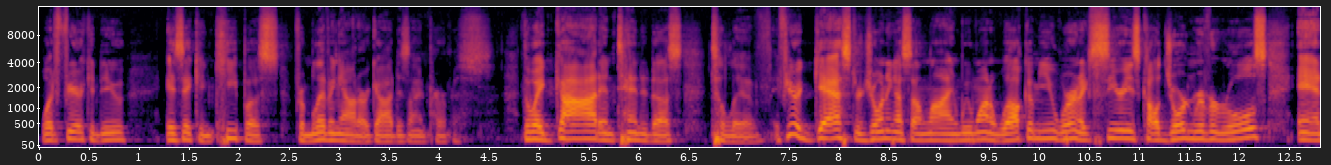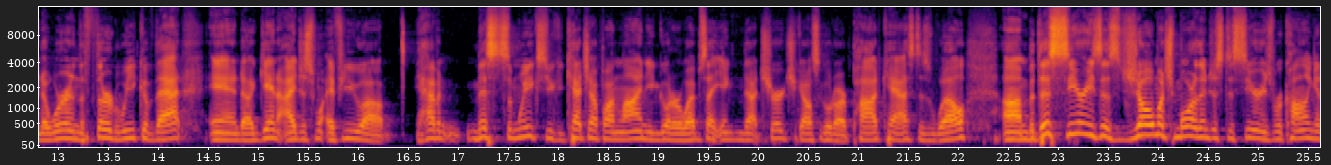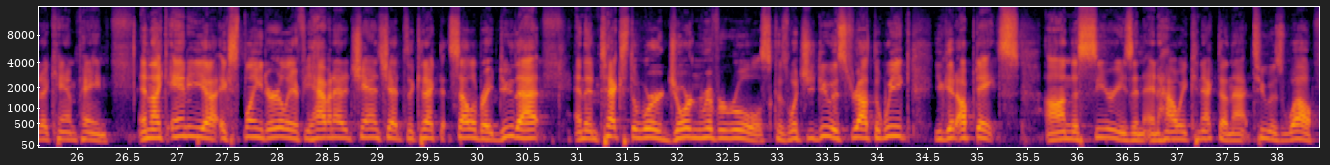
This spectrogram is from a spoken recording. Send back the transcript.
what fear can do is it can keep us from living out our God designed purpose the way God intended us to live. If you're a guest or joining us online, we want to welcome you. We're in a series called Jordan River Rules, and we're in the third week of that. And again, I just want, if you, uh, haven't missed some weeks, you can catch up online. You can go to our website, yankton.church. You can also go to our podcast as well. Um, but this series is so much more than just a series. We're calling it a campaign. And like Andy uh, explained earlier, if you haven't had a chance yet to connect at Celebrate, do that. And then text the word Jordan River Rules. Because what you do is throughout the week, you get updates on the series and, and how we connect on that too as well.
